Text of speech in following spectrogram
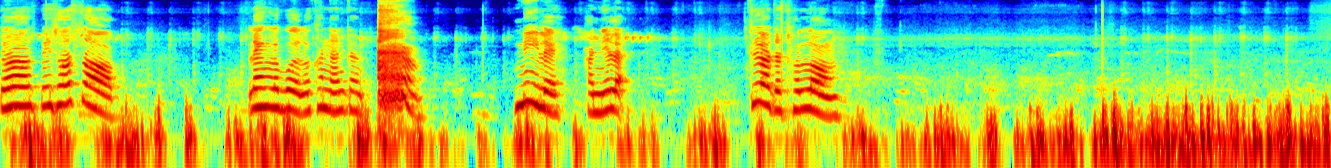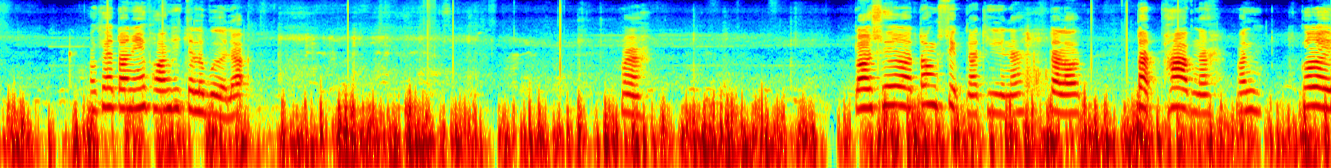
จะไปทดสอบ แรงระเบิดรถคันนั้นกัน นี่เลยคันนี้แหละ ที่เราจะทดลอง โอเค ตอนนี้พร้อมที่จะระเบิดแล้ว มา เราเชื่อต้องสิบนาทีนะ แต่เราตัดภาพนะ มันก็เลย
